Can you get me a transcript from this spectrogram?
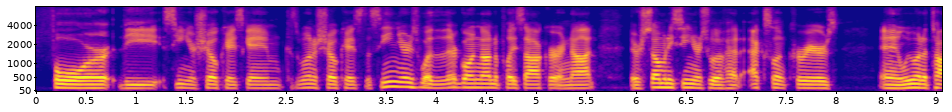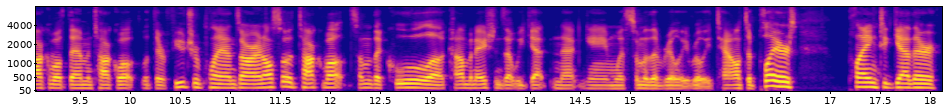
for the senior showcase game because we want to showcase the seniors, whether they're going on to play soccer or not. There's so many seniors who have had excellent careers, and we want to talk about them and talk about what their future plans are, and also talk about some of the cool uh, combinations that we get in that game with some of the really, really talented players playing together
